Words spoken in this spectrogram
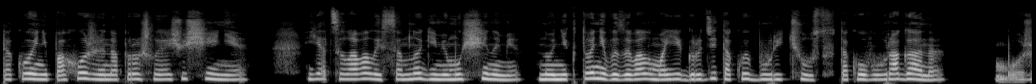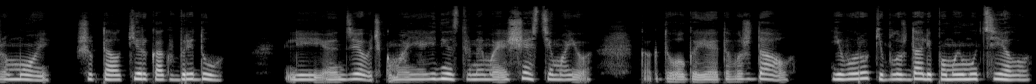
Такое непохожее на прошлые ощущения. Я целовалась со многими мужчинами, но никто не вызывал в моей груди такой бури чувств, такого урагана. «Боже мой!» — шептал Кир, как в бреду. «Лия, девочка моя, единственное мое счастье мое! Как долго я этого ждал!» Его руки блуждали по моему телу.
